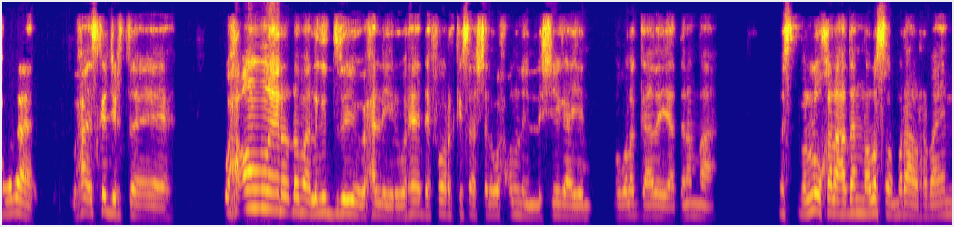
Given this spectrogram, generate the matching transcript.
xoogaa waxaa iska jirta wax online oo dhan baa laga dudayo waxaa la yidhi warheedhe forex ashale wax online la sheegaayen nagula gaaday haddana ma maluuq kale haddana nala soo maraa la rabaa in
